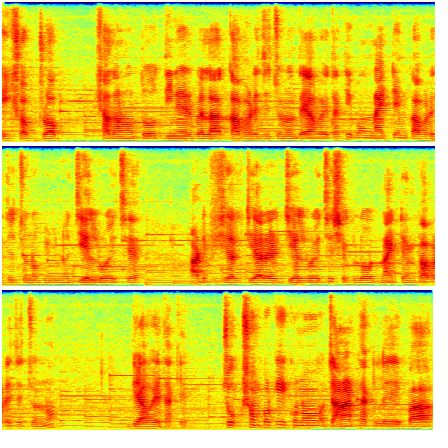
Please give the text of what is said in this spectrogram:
এই সব ড্রপ সাধারণত দিনের বেলা কাভারেজের জন্য দেওয়া হয়ে থাকে এবং নাইট টাইম কাভারেজের জন্য বিভিন্ন জেল রয়েছে আর্টিফিশিয়াল টিয়ারের জেল রয়েছে সেগুলো নাইট টাইম কাভারেজের জন্য দেওয়া হয়ে থাকে। চোখ সম্পর্কে কোনো জানার থাকলে বা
